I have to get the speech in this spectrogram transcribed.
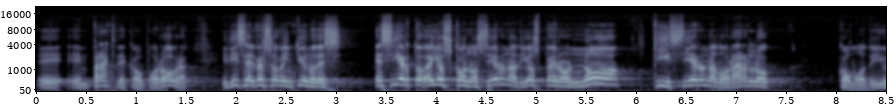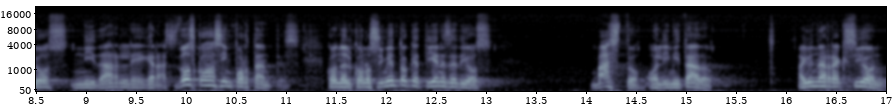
eh, en práctica o por obra. Y dice el verso 21, es cierto, ellos conocieron a Dios, pero no quisieron adorarlo como Dios ni darle gracias. Dos cosas importantes. Con el conocimiento que tienes de Dios, vasto o limitado, hay una reacción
